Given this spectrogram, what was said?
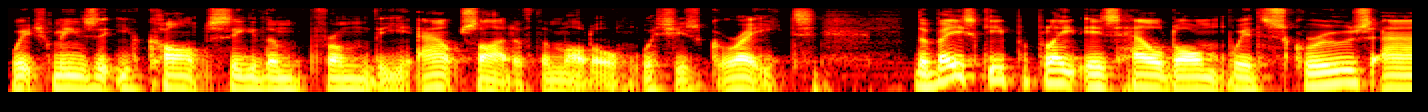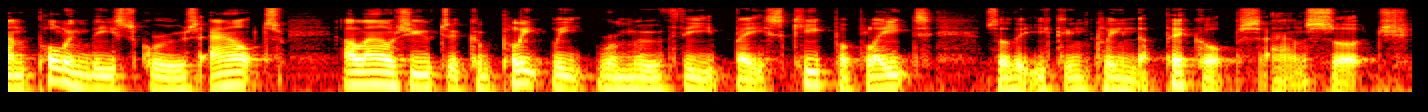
which means that you can't see them from the outside of the model, which is great. The base keeper plate is held on with screws and pulling these screws out allows you to completely remove the base keeper plate so that you can clean the pickups and such.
